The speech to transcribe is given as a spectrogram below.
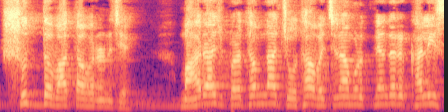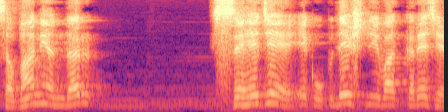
શુદ્ધ વાતાવરણ છે. મહારાજ પ્રથમના ચોથા વચનામૃતની અંદર ખાલી સભાની અંદર સહેજે એક ઉપદેશની વાત કરે છે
